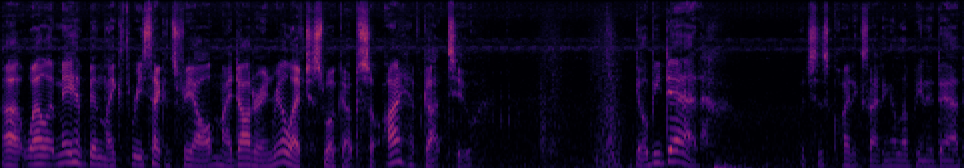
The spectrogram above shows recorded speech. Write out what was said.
Uh, well, it may have been like three seconds for y'all. My daughter in real life just woke up, so I have got to go be dad, which is quite exciting. I love being a dad.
